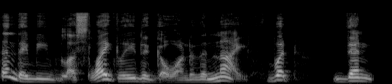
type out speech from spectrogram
then they'd be less likely to go under the knife. But then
